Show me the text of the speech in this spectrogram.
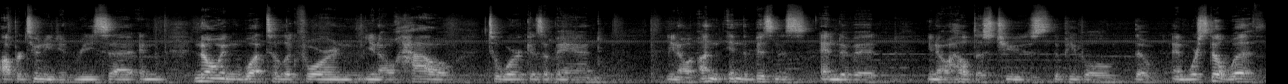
opportunity to reset and knowing what to look for and, you know, how to work as a band, you know, un, in the business end of it, you know, helped us choose the people that, and we're still with,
